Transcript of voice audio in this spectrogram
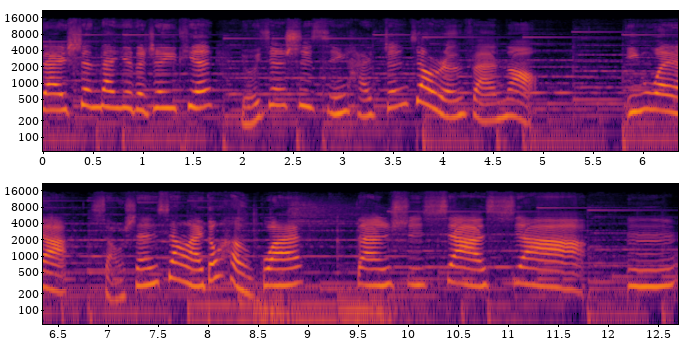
在圣诞夜的这一天，有一件事情还真叫人烦恼，因为啊，小山向来都很乖，但是夏夏，嗯。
